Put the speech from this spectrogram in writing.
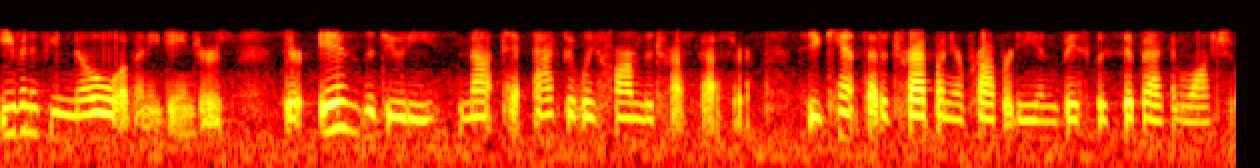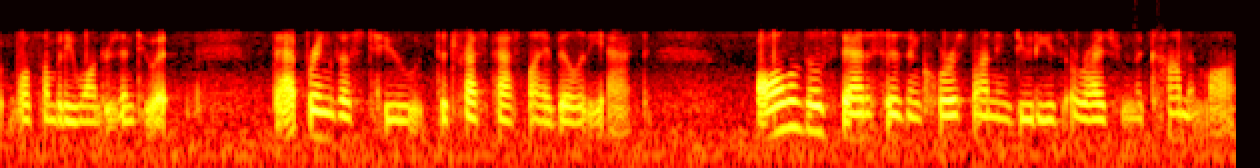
even if you know of any dangers. There is the duty not to actively harm the trespasser. So you can't set a trap on your property and basically sit back and watch while somebody wanders into it. That brings us to the Trespass Liability Act. All of those statuses and corresponding duties arise from the common law.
